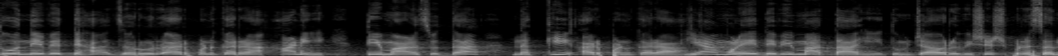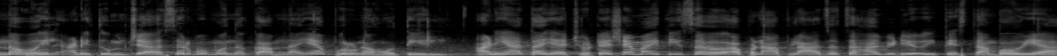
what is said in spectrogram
तो नैवेद्य हा जरूर अर्पण करा आणि ती माळसुद्धा नक्की अर्पण करा. यामुळे देवी माता ही तुमच्यावर विशेष प्रसन्न होईल आणि तुमच्या सर्व मनोकामना या पूर्ण होतील. आणि आता या छोट्याशा माहितीसह आपण आपला आजचा हा व्हिडिओ इथेच थांबवूया.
